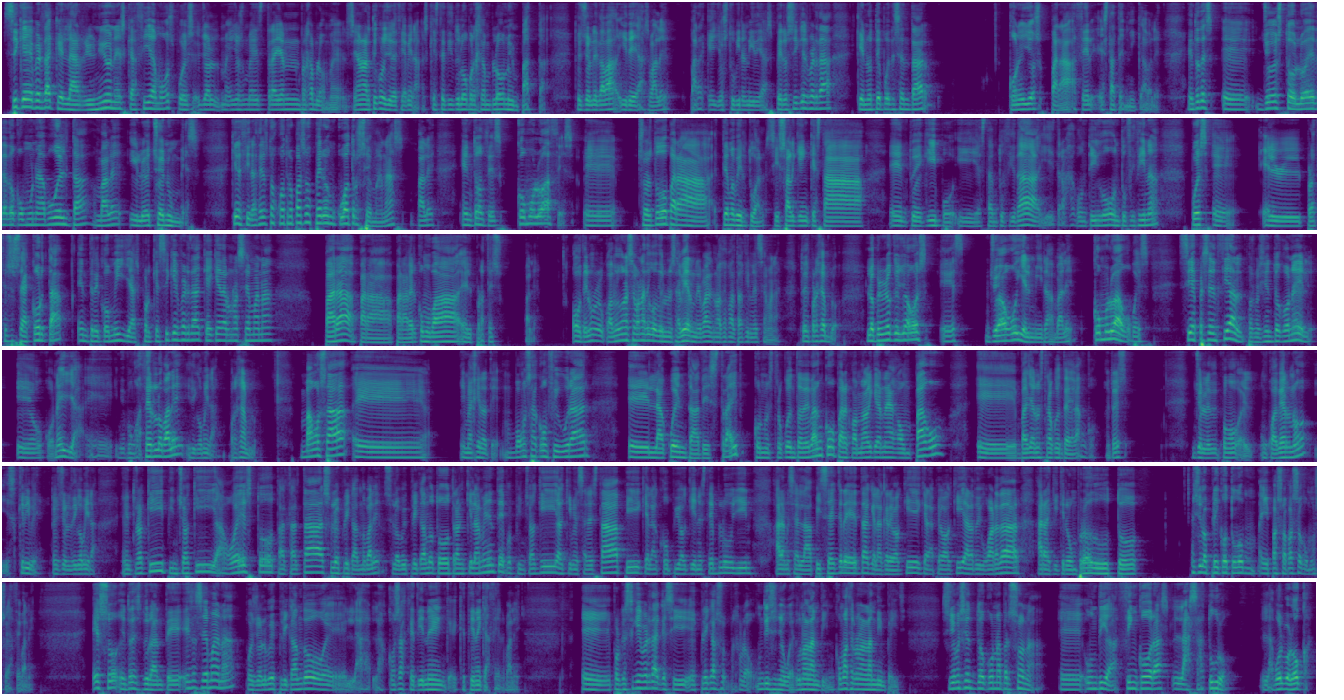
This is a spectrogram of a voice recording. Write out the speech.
Sí que es verdad que las reuniones que hacíamos, pues yo, ellos me traían, por ejemplo, me enseñaban un artículo y yo decía, mira, es que este título, por ejemplo, no impacta. Entonces yo le daba ideas, ¿vale? Para que ellos tuvieran ideas. Pero sí que es verdad que no te puedes sentar con ellos para hacer esta técnica, ¿vale? Entonces, eh, yo esto lo he dado como una vuelta, ¿vale? Y lo he hecho en un mes. Quiere decir, hacer estos cuatro pasos, pero en cuatro semanas, ¿vale? Entonces, ¿cómo lo haces? Eh, sobre todo para tema virtual. Si es alguien que está en tu equipo y está en tu ciudad y trabaja contigo o en tu oficina, pues eh, el proceso se acorta, entre comillas, porque sí que es verdad que hay que dar una semana para, para, para ver cómo va el proceso. O de lunes, cuando digo una semana digo de lunes a viernes, ¿vale? No hace falta fin de semana. Entonces, por ejemplo, lo primero que yo hago es, yo hago y él mira, ¿vale? ¿Cómo lo hago? Pues si es presencial, pues me siento con él eh, o con ella eh, y me pongo a hacerlo, ¿vale? Y digo, mira, por ejemplo, vamos a, eh, imagínate, vamos a configurar la cuenta de Stripe con nuestra cuenta de banco para cuando alguien haga un pago, vaya a nuestra cuenta de banco. Entonces, yo le pongo un cuaderno y escribe. Entonces yo le digo, mira, entro aquí, pincho aquí, hago esto, tal, tal, tal, se lo explicando, ¿vale? Se lo voy explicando todo tranquilamente, pues pincho aquí, aquí me sale esta API, que la copio aquí en este plugin, ahora me sale la API secreta, que la creo aquí, que la pego aquí, ahora doy guardar, ahora aquí creo un producto. Y se lo explico todo eh, paso a paso cómo se hace, ¿vale? Eso, entonces durante esa semana, pues yo le voy explicando eh, las cosas que tiene, que tiene que hacer, ¿vale? Eh, porque sí que es verdad que si explicas, por ejemplo, un diseño web, una landing, cómo hacer una landing page. Si yo me siento con una persona eh, un día, cinco horas, la saturo, la vuelvo loca.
